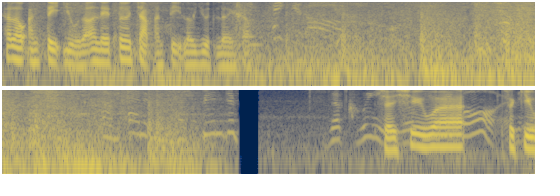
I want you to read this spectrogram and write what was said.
ถ้าเราอันติอยู่แล้วอเลเตอร์จับอันติเราหยุดเลยครับใช้ชื่อว่าสกิล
